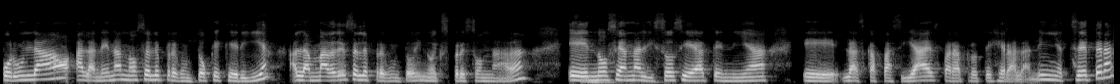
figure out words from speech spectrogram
por un lado, a la nena no se le preguntó qué quería, a la madre se le preguntó y no expresó nada, eh, no se analizó si ella tenía eh, las capacidades para proteger a la niña, etcétera,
